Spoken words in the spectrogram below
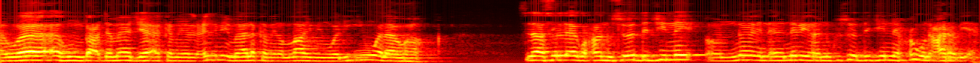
ahwaa'ahum bacda ma jaءaka min alcilmi maa laka min allahi min waliyin walaa waaq sidaas in la-eg waxaanu soo dejinay oo nebiga aanu ku soo dejinay xugun carabi ah.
